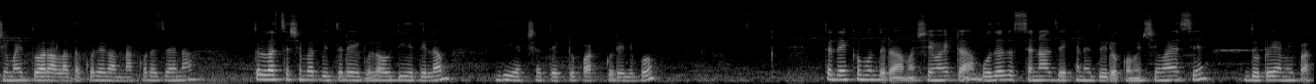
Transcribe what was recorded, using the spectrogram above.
সেমাই তো আর আলাদা করে রান্না করা যায় না। তো লাচ্ছা সেমাইয়ের ভিতরে এগুলোও দিয়ে দিলাম, দিয়ে একসাথে একটু পাক করে নেব। তো দেখো বন্ধুরা, আমার সেমাইটা, বোঝা যাচ্ছে না যে এখানে দুই রকমের সেমাই আছে, দুটোই আমি পাক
